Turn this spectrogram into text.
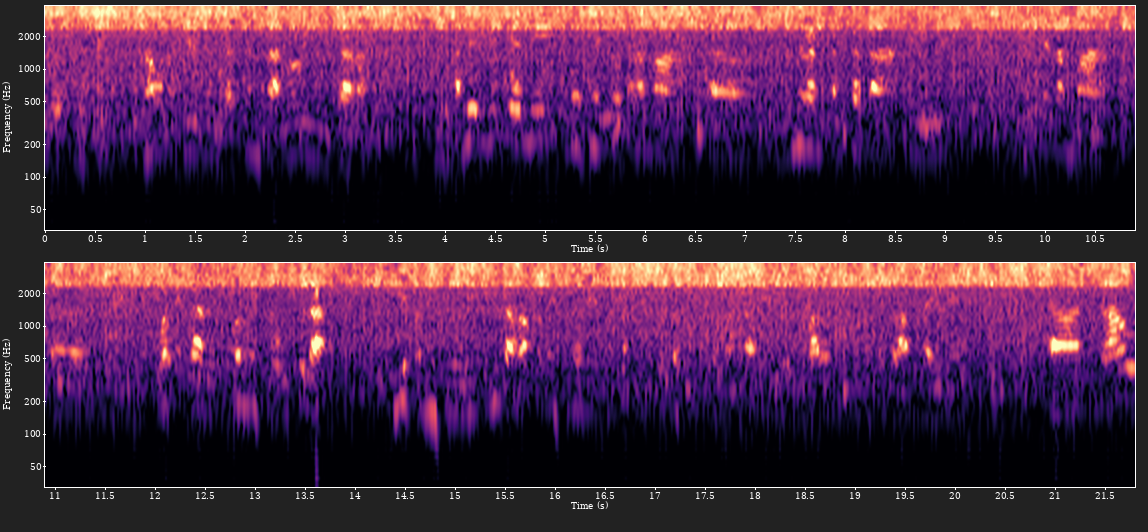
ಇವತ್ತು ಸಾವನ್ನಪ್ಪಿರುವುದರಿಂದ ಅತ್ಯಂತ ನೋವಿನ ವಿಚಾರ. ಅದೇ ರೀತಿಯಲ್ಲಿ ಇವತ್ತು ಇವತ್ತು ನಮ್ಮ ಮುಂದಿನ ಕಲ್ಕತ್ತಾ ನಮ್ಮ ಕೋಟೆಕಾರ ಸೋಮೇಶ್ವರ ಉತ್ತರ ಈ ಪ್ರದೇಶದಲ್ಲಿ ಹಲವು ಪ್ರದೇಶದಲ್ಲಿ ಬಹಳಷ್ಟು ಸಮಸ್ಯೆಗಳು ಆಗ್ತಾ ಇದೆ ನಾವು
